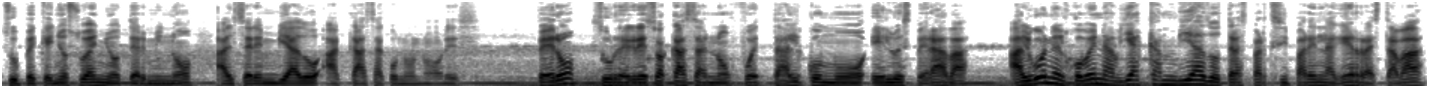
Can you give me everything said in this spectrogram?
su pequeño sueño terminó al ser enviado a casa con honores. Pero su regreso a casa no fue tal como él lo esperaba. Algo en el joven había cambiado tras participar en la guerra, estaba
